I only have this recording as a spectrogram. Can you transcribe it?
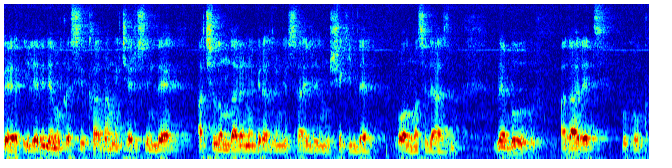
ve ileri demokrasi kavramı içerisinde açılımlarını biraz önce saydığım şekilde olması lazım. Ve bu adalet, hukuk,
